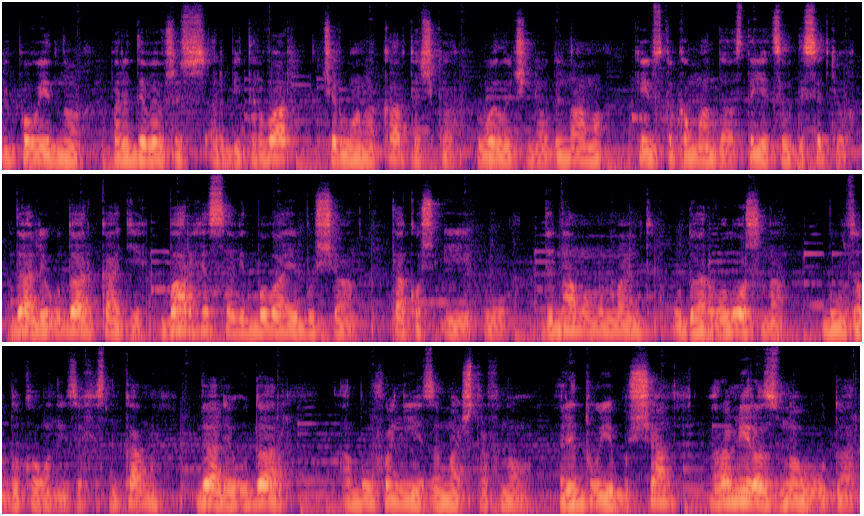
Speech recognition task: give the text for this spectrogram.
Відповідно, передивившись арбітер ВАР, червона карточка, вилучення у Динамо. Київська команда остається у 10. Далі удар Каді Баргеса відбиває Бущан. Також і у Динамо момент. Удар Волошина був заблокований захисниками. Далі удар Абу Фані за меж штрафного рятує Бущан. Раміра знову удар.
